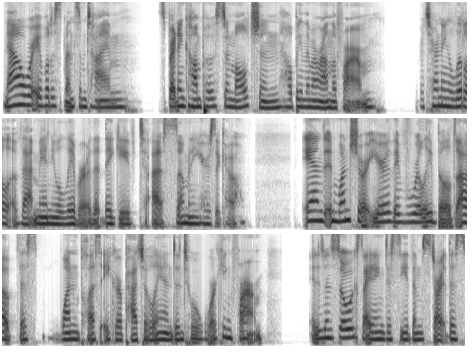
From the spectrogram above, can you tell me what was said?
Now we're able to spend some time spreading compost and mulch and helping them around the farm, returning a little of that manual labor that they gave to us so many years ago. And in one short year, they've really built up this one plus acre patch of land into a working farm. It has been so exciting to see them start this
